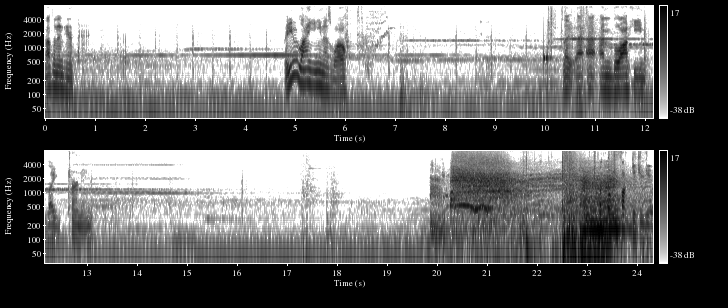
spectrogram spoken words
Nothing in here. Are you lagging as well? Like I, I I'm blocky like turning. Fuck did you do?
